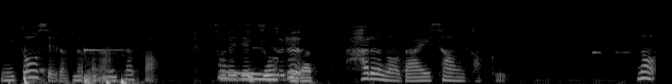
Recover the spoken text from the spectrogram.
二等星だったかな。うんなんか、それで作る春の大三角の、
